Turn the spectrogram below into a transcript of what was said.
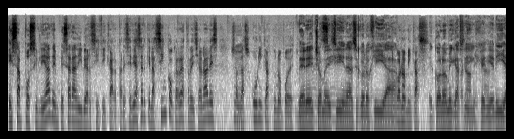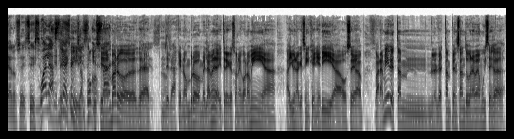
esa posibilidad de empezar a diversificar. Parecería ser que las cinco carreras tradicionales son las únicas que uno puede estudiar. Derecho, Ay, sí. medicina, psicología. Económicas. Económicas y Económica. ingeniería, no sé, es eso. Igual hace Sí, y sin embargo, de las que nombró Melameda, hay tres que son economía, hay una que es ingeniería, o sea, para mí le están, le están pensando de una manera muy sesgada.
